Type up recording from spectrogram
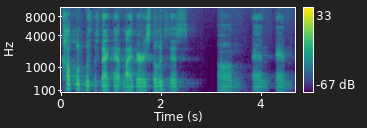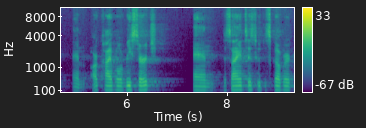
coupled with the fact that libraries still exist um, and, and, and archival research and the scientists who discovered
